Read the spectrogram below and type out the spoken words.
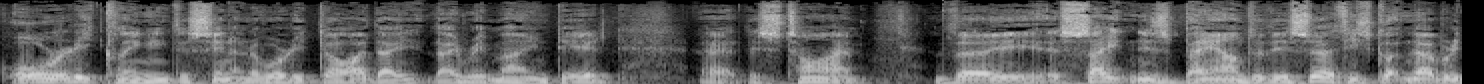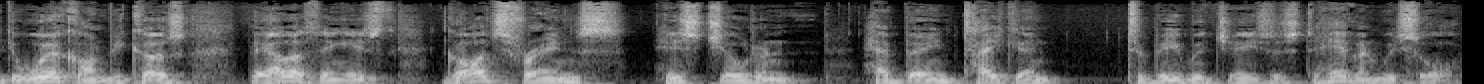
already clinging to sin and have already died, they, they remain dead at this time. The Satan is bound to this earth. He's got nobody to work on because the other thing is God's friends, his children, have been taken to be with Jesus to heaven. We saw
